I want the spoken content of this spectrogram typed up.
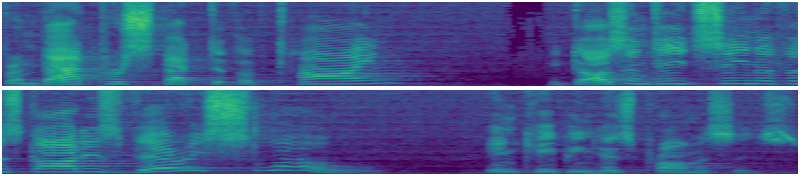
From that perspective of time, it does indeed seem as if God is very slow in keeping his promises.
